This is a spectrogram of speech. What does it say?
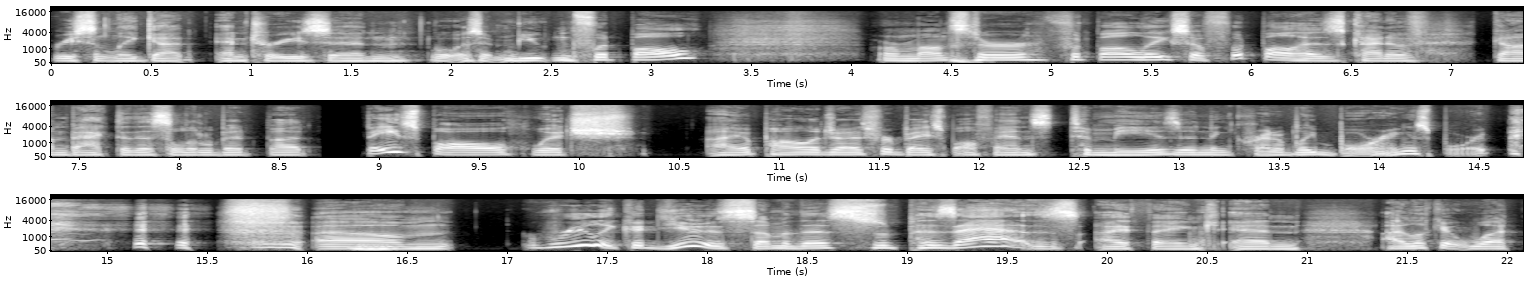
recently got entries in what was it, Mutant Football or Monster mm-hmm. Football League. So football has kind of gone back to this a little bit, but baseball, which I apologize for baseball fans, to me is an incredibly boring sport. mm-hmm. um, really could use some of this pizzazz, I think. And I look at what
